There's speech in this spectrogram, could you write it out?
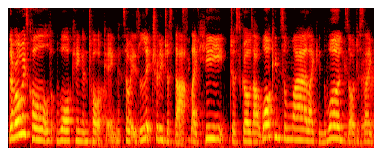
they're always called walking and talking so it is literally just that like he just goes out walking somewhere like in the woods or just like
